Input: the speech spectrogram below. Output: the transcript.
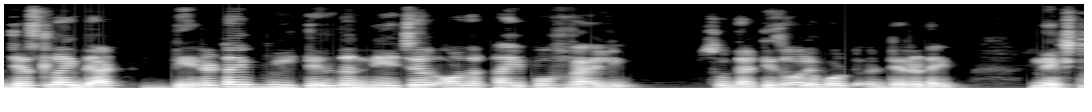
just like that data type will tell the nature or the type of value. So that is all about data type. Next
